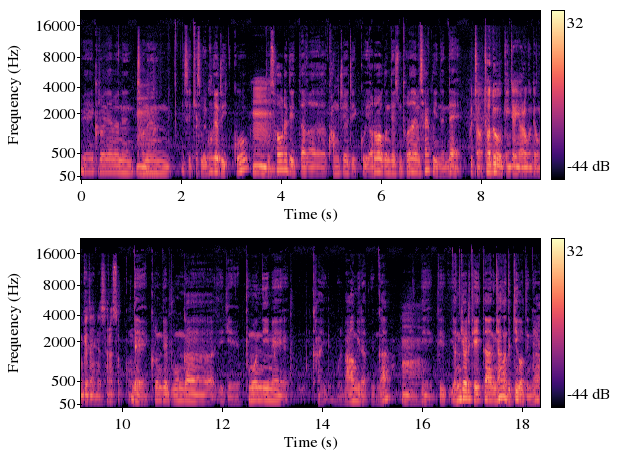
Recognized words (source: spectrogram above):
왜 그러냐면은 저는 이제 계속 외국에도 있고 음, 또 서울에도 있다가 광주에도 있고 여러 군데 좀 돌아다니면서 살고 있는데 그쵸. 저도 굉장히 여러 군데 옮겨 다니면서 살았었고. 네 그런데 무언가 이게 부모님의 가, 뭐 마음이라든가 음, 예, 그 연결이 돼 있다는 게 항상 느끼거든요.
